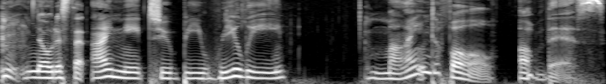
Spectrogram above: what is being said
noticed that i need to be really mindful of this.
